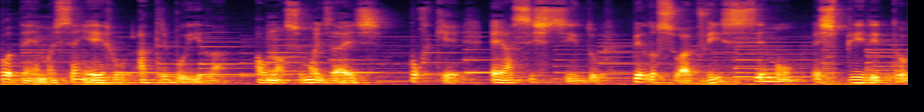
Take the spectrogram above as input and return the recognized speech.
podemos, sem erro, atribuí-la ao nosso Moisés, porque é assistido pelo suavíssimo Espírito,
